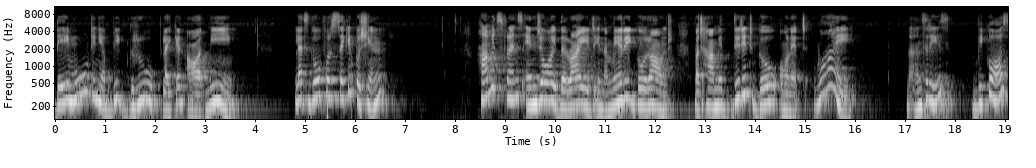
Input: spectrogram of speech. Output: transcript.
they moved in a big group like an army. Let's go for second question. Hamid's friends enjoyed the ride in the merry-go-round, but Hamid didn't go on it. Why? The answer is because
